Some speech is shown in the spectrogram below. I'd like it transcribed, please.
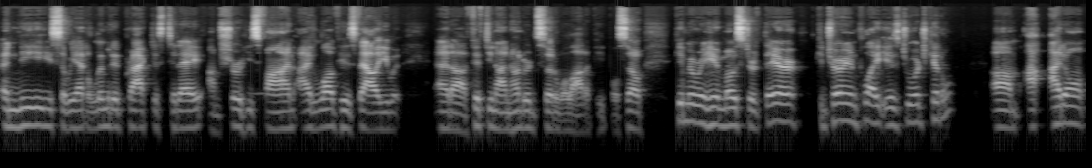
a knee, so we had a limited practice today. I'm sure he's fine. I love his value at at uh, 5,900. So do a lot of people. So give me Raheem Mostert there. Contrarian play is George Kittle. Um, I, I don't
